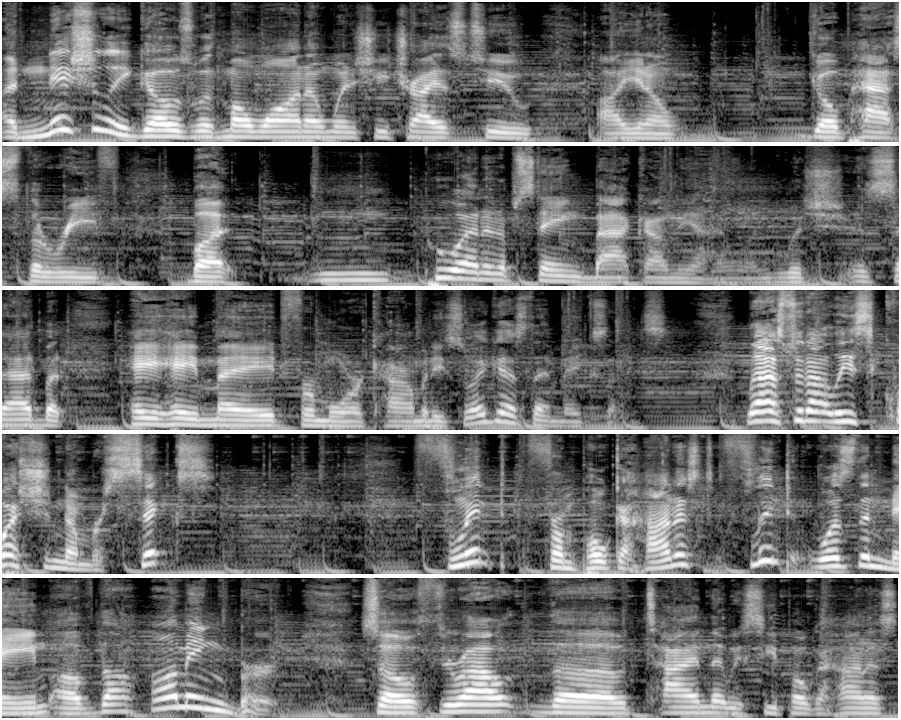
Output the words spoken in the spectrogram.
Initially goes with Moana when she tries to, uh, you know, go past the reef, but mm, Pua ended up staying back on the island, which is sad. But hey, hey, made for more comedy, so I guess that makes sense. Last but not least, question number six. Flint from Pocahontas. Flint was the name of the hummingbird. So throughout the time that we see Pocahontas,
